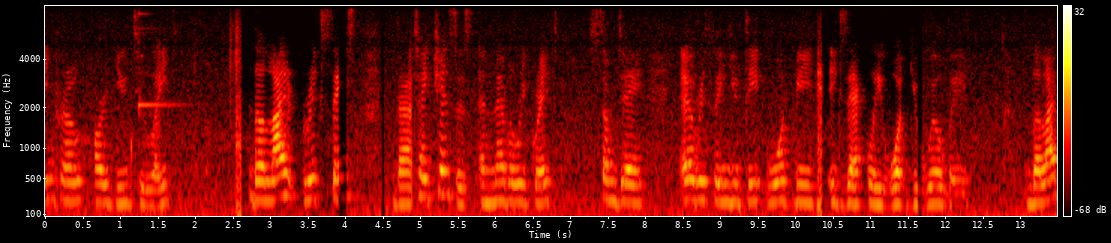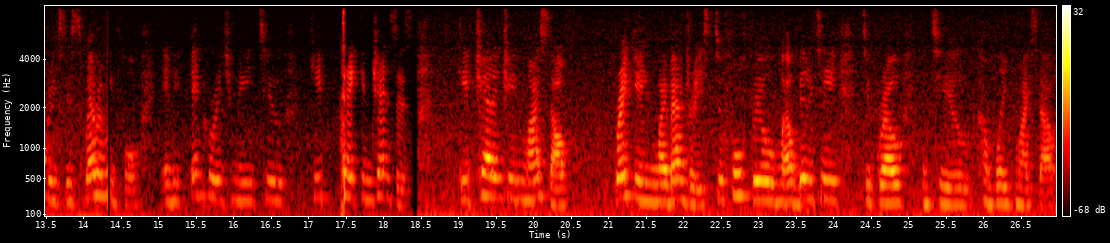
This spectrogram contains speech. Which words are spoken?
Intro Are You Too Late? The lyric says that take chances and never regret. Someday everything you did would be exactly what you will be. The lyrics is very meaningful and it encouraged me to keep taking chances, keep challenging myself, breaking my boundaries to fulfill my ability to grow and to complete myself.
